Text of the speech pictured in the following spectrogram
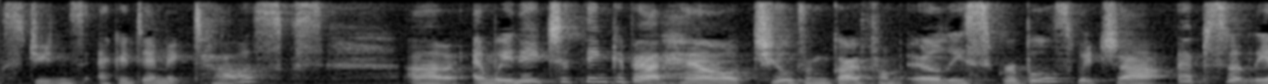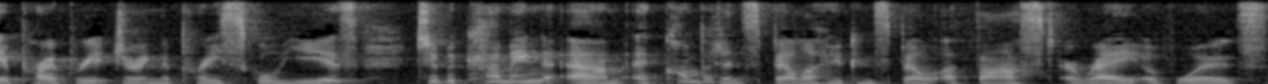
students' academic tasks. Uh, and we need to think about how children go from early scribbles, which are absolutely appropriate during the preschool years, to becoming um, a competent speller who can spell a vast array of words.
